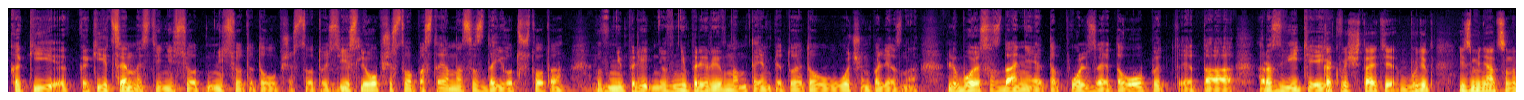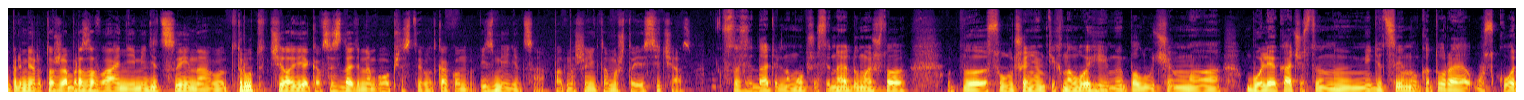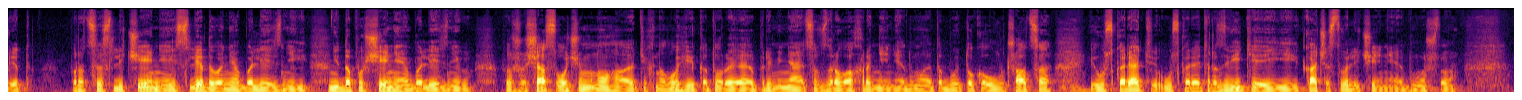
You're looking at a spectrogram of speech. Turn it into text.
какие, какие ценности несет, несет это общество. То есть если общество постоянно создает что-то в, непри, в непрерывном темпе, то это очень полезно. Любое создание — это польза, это опыт, это развитие. Как вы считаете, будет изменяться, например, тоже образование, медицина, вот труд человека в созидательном обществе? Вот как он изменится по отношению к тому, что есть сейчас? В созидательном обществе. Но я думаю, что э, с улучшением технологий мы получим э, более качественную медицину, которая ускорит процесс лечения, исследования болезней, недопущения болезней. Потому что сейчас очень много технологий, которые применяются в здравоохранении. Я думаю, это будет только улучшаться и ускорять, ускорять развитие и качество лечения. Я думаю, что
